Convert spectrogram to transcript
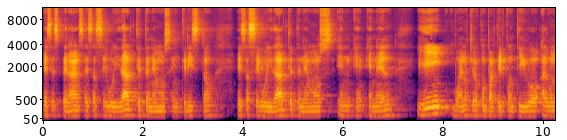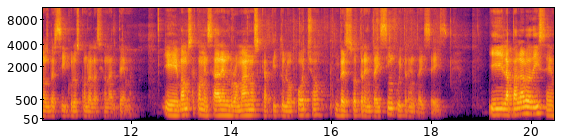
esa esperanza, esa seguridad que tenemos en Cristo, esa seguridad que tenemos en, en Él. Y bueno, quiero compartir contigo algunos versículos con relación al tema. Eh, vamos a comenzar en Romanos capítulo 8, verso 35 y 36. Y la palabra dice,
